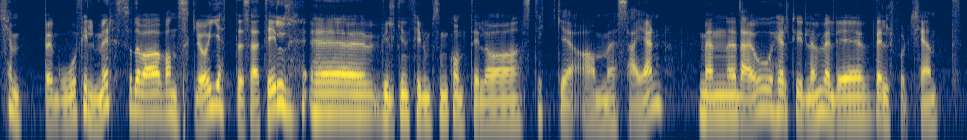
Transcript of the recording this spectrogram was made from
kjempegode filmer. Så det var vanskelig å gjette seg til eh, hvilken film som kom til å stikke av med seieren. Men det er jo helt tydelig en veldig velfortjent eh,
